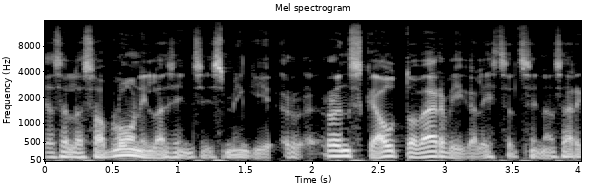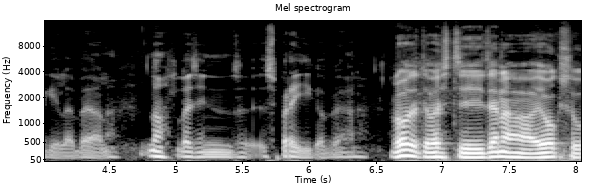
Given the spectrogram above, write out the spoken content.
ja selle šablooni lasin siis mingi rõnske autovärviga lihtsalt sinna särgile peale. noh, lasin spreiga peale. loodetavasti täna jooksu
